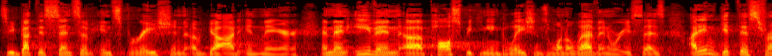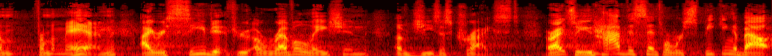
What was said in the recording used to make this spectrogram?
So you've got this sense of inspiration of God in there. And then even uh, Paul speaking in Galatians 1 11, where he says, I didn't get this from, from a man, I received it through a revelation of Jesus Christ. All right, so you have this sense where we're speaking about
